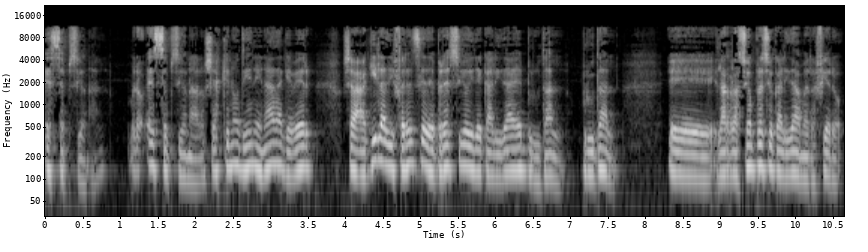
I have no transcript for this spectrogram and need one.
excepcional. Pero excepcional, o sea, es que no tiene nada que ver. O sea, aquí la diferencia de precio y de calidad es brutal, brutal eh, la relación precio-calidad me refiero,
